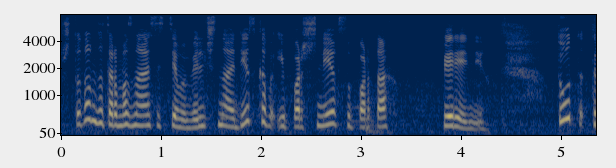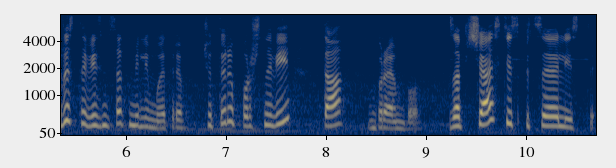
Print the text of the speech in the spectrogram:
Що там за тормозна система? Величина дисків і поршнів в супортах передніх. Тут 380 мм, 4 поршневі та Брембо. Запчасті спеціалісти.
